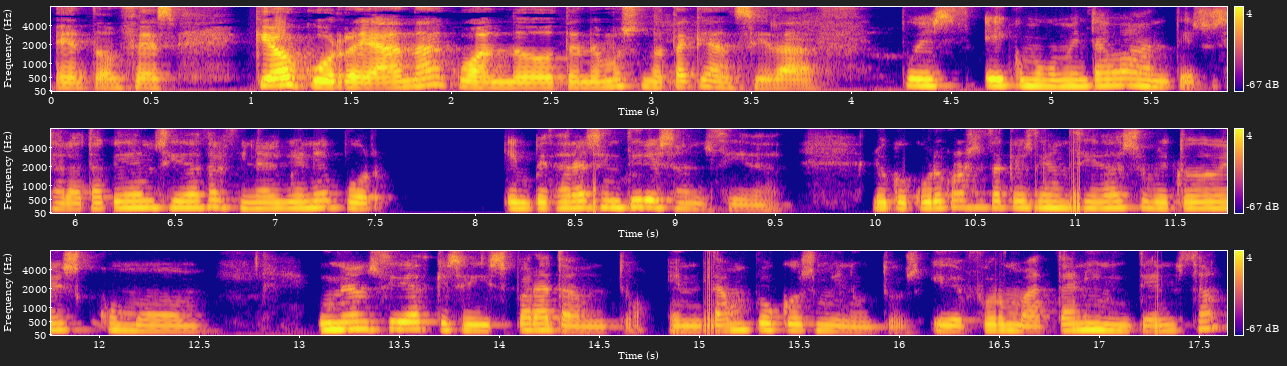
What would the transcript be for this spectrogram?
Entonces, ¿qué ocurre, Ana, cuando tenemos un ataque de ansiedad? Pues eh, como comentaba antes, o sea, el ataque de ansiedad al final viene por empezar a sentir esa ansiedad. Lo que ocurre con los ataques de ansiedad sobre todo es como una ansiedad que se dispara tanto en tan pocos minutos y de forma tan intensa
